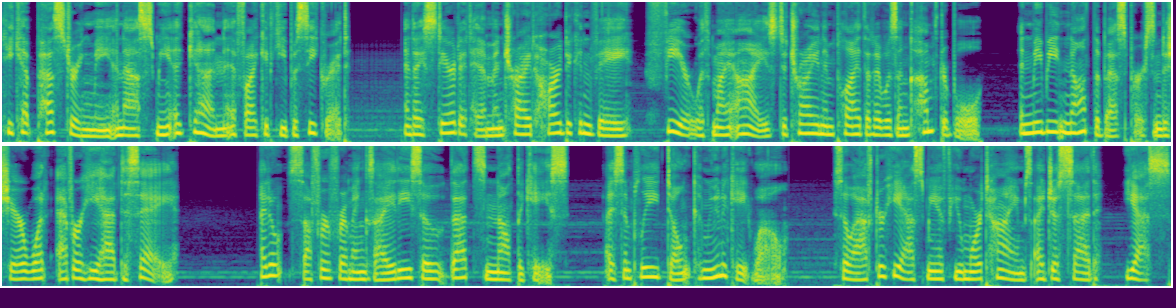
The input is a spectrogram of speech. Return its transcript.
He kept pestering me and asked me again if I could keep a secret, and I stared at him and tried hard to convey fear with my eyes to try and imply that I was uncomfortable and maybe not the best person to share whatever he had to say. I don't suffer from anxiety, so that's not the case. I simply don't communicate well. So after he asked me a few more times, I just said, yes.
